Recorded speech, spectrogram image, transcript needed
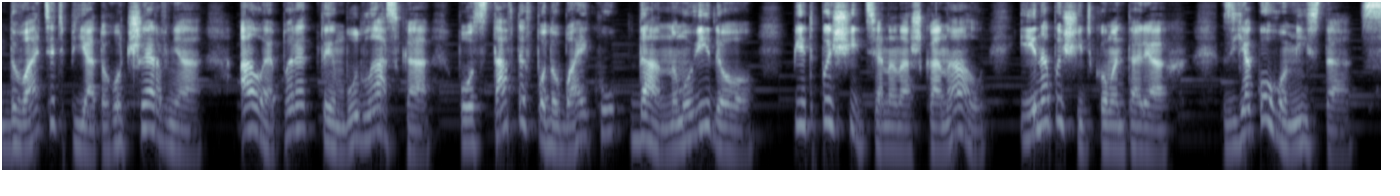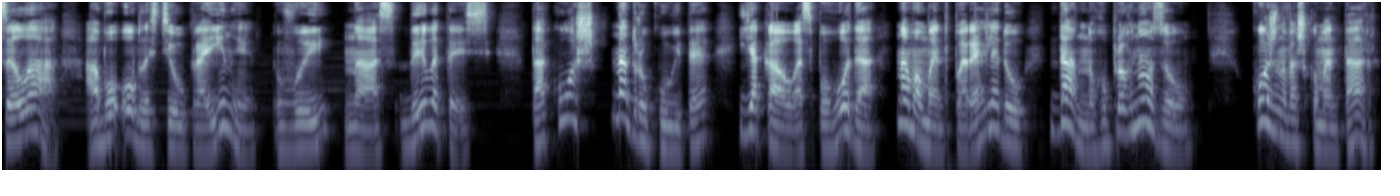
25 червня. Але перед тим, будь ласка, поставте вподобайку даному відео, підпишіться на наш канал і напишіть в коментарях, з якого міста, села або області України ви нас дивитесь. Також надрукуйте, яка у вас погода на момент перегляду даного прогнозу. Кожен ваш коментар,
